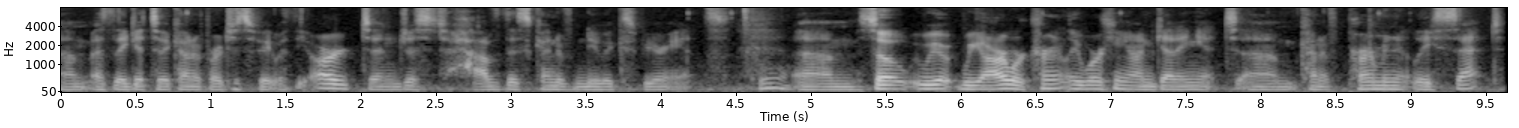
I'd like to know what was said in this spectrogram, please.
um, as they get to kind of participate with the art and just have this kind of new experience. Cool. Um, so we, we are, we're currently working on getting it um, kind of permanently set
